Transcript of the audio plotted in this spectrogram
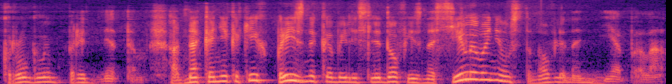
круглым предметом. Однако никаких признаков или следов изнасилования установлено не было.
